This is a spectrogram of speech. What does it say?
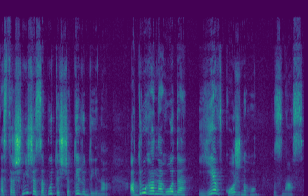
Найстрашніше забути, що ти людина, а друга нагода є в кожного з нас.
